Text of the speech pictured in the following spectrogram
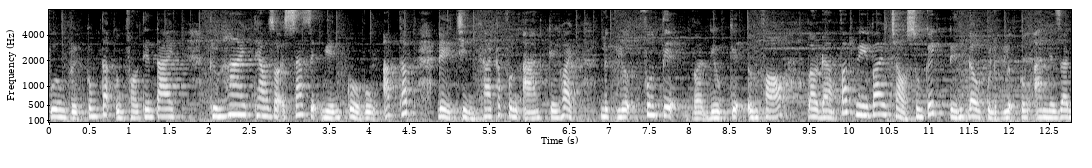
phương về công tác ứng phó thiên tai. Thứ hai, theo dõi sát diễn biến của vùng áp thấp để triển khai các phương án, kế hoạch, lực lượng, phương tiện và điều kiện ứng phó, bảo đảm phát huy vai trò xung kích tuyến đầu của lực lượng công an nhân dân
